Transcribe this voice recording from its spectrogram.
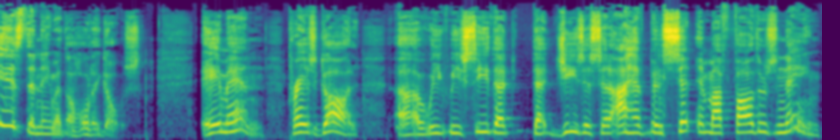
is the name of the Holy Ghost. Amen. Praise God. Uh, we, we see that, that Jesus said, I have been sent in my Father's name.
